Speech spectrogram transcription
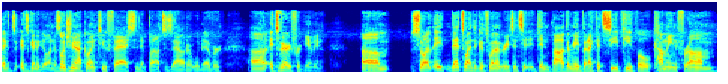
It's, it's going to go in as long as you're not going too fast and it bounces out or whatever. Uh, it's very forgiving. Um, so it, that's why I think it's one of the reasons it, it didn't bother me. But I could see people coming from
